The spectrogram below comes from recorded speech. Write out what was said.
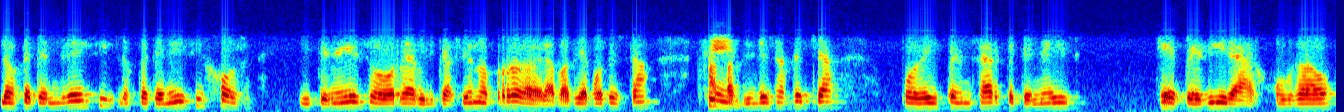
Los que tendréis, los que tenéis hijos y tenéis o rehabilitación o prórroga de la patria potestad, a partir de esa fecha podéis pensar que tenéis que pedir al juzgado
